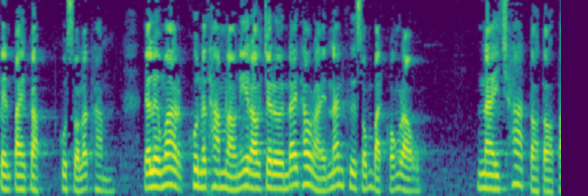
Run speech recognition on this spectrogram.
เป็นไปกับกุศลธรรม อย่าลืมว่าคุณธรรมเหล่านี้เราเจริญได้เท่าไหร่ นั่นคือสมบัติของเราในชาติต่อต่อไป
